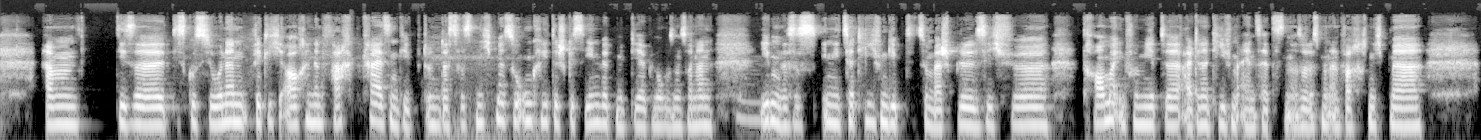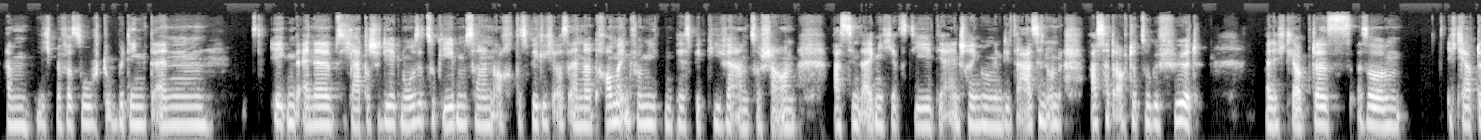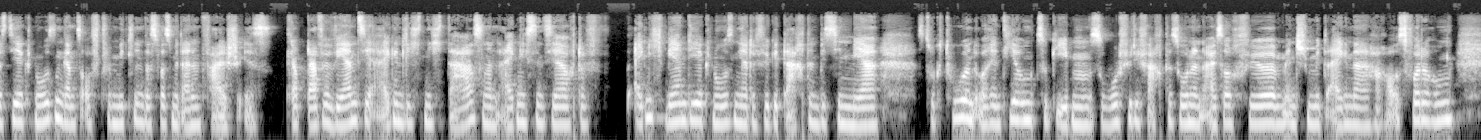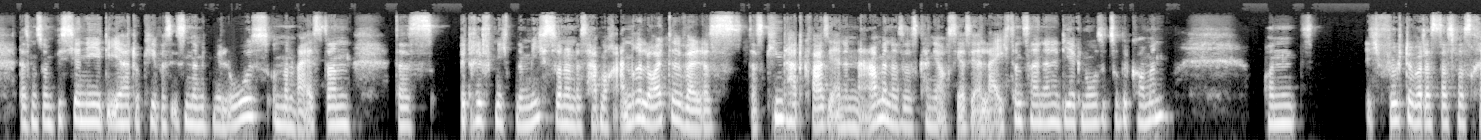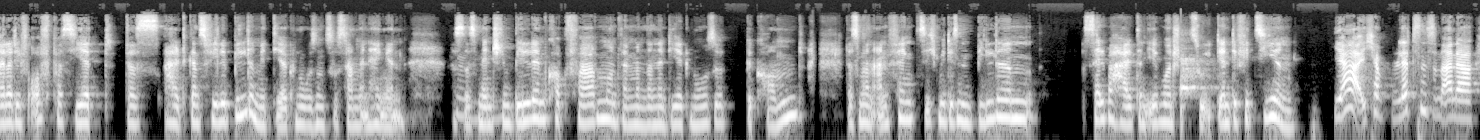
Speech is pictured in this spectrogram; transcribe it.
ähm, diese Diskussionen wirklich auch in den Fachkreisen gibt und dass das nicht mehr so unkritisch gesehen wird mit Diagnosen, sondern mhm. eben, dass es Initiativen gibt, die zum Beispiel sich für traumainformierte Alternativen einsetzen. Also dass man einfach nicht mehr ähm, nicht mehr versucht, unbedingt ein, irgendeine psychiatrische Diagnose zu geben, sondern auch das wirklich aus einer traumainformierten Perspektive anzuschauen. Was sind eigentlich jetzt die, die Einschränkungen, die da sind und was hat auch dazu geführt? Weil ich glaube, dass, also ich glaube, dass Diagnosen ganz oft vermitteln, dass was mit einem falsch ist. Ich glaube, dafür wären sie eigentlich nicht da, sondern eigentlich sind sie ja auch eigentlich wären Diagnosen ja dafür gedacht, ein bisschen mehr Struktur und Orientierung zu geben, sowohl für die Fachpersonen als auch für Menschen mit eigener Herausforderung, dass man so ein bisschen eine Idee hat, okay, was ist denn da mit mir los? Und man weiß dann, das betrifft nicht nur mich, sondern das haben auch andere Leute, weil das, das Kind hat quasi einen Namen. Also es kann ja auch sehr, sehr erleichternd sein, eine Diagnose zu bekommen. Und ich fürchte aber, dass das, was relativ oft passiert, dass halt ganz viele Bilder mit Diagnosen zusammenhängen. Dass mhm. das Menschen Bilder im Kopf haben und wenn man dann eine Diagnose bekommt, dass man anfängt, sich mit diesen Bildern selber halt dann irgendwann schon zu identifizieren. Ja, ich habe letztens in einer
